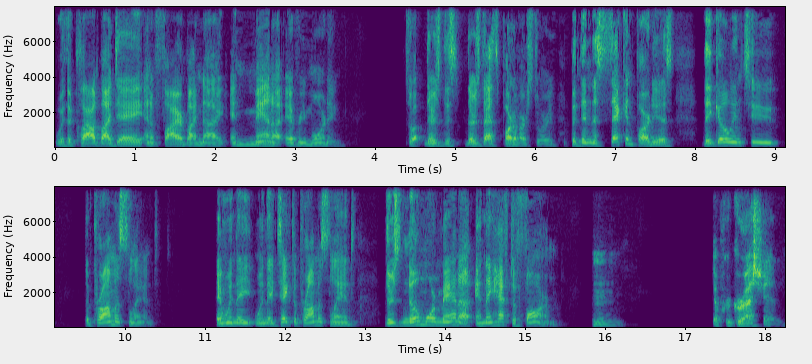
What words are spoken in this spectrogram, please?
with a cloud by day and a fire by night and manna every morning so there's this there's that's part of our story but then the second part is they go into the promised land and when they when they take the promised land there's no more manna and they have to farm Mm. The progression.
